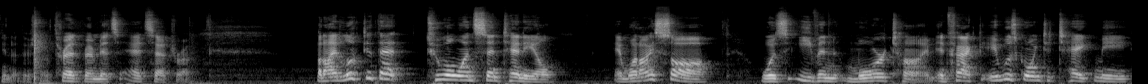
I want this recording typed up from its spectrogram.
you know there's no thread remnants, etc. But I looked at that 201 Centennial, and what I saw was even more time. In fact, it was going to take me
